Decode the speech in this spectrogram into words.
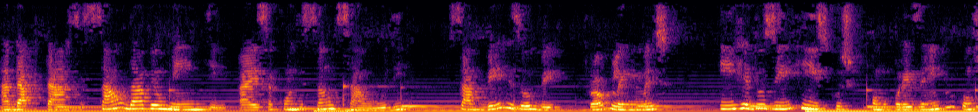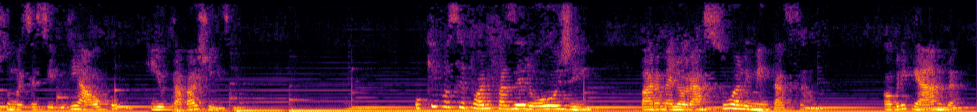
adaptar-se saudavelmente a essa condição de saúde, saber resolver problemas e reduzir riscos, como por exemplo o consumo excessivo de álcool e o tabagismo. O que você pode fazer hoje para melhorar sua alimentação? Obrigada!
